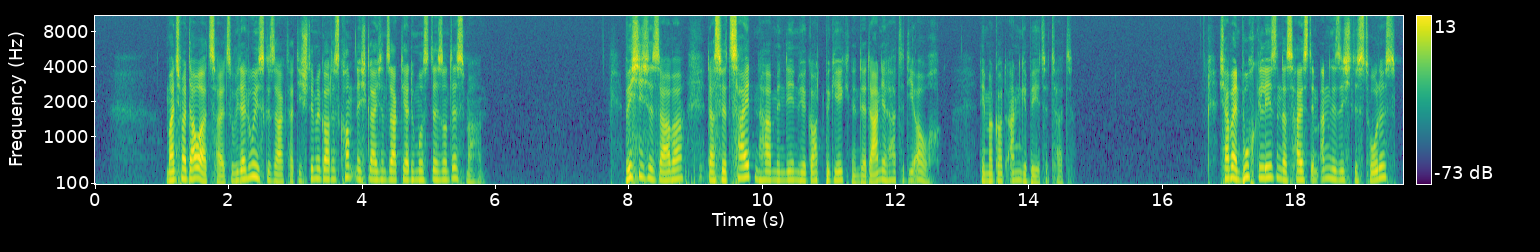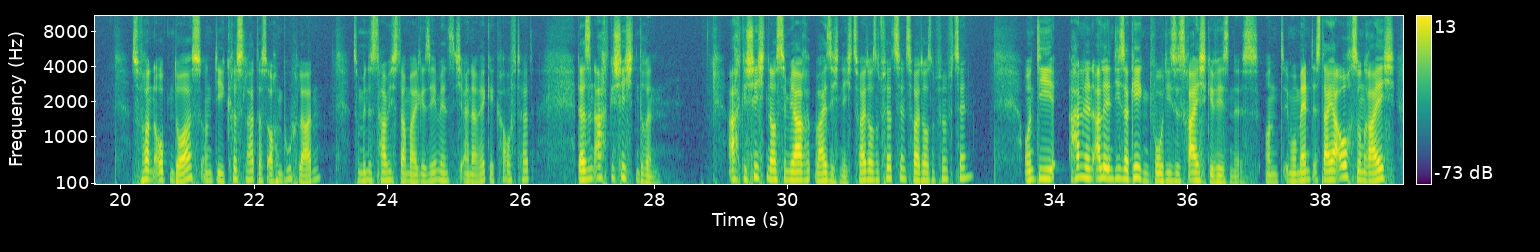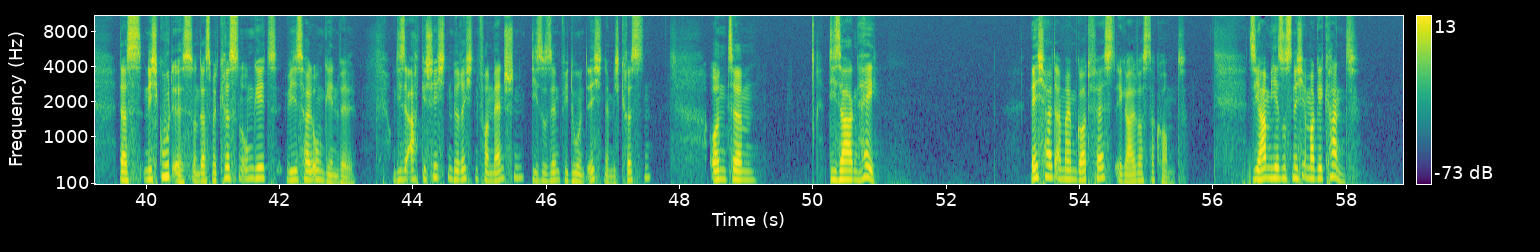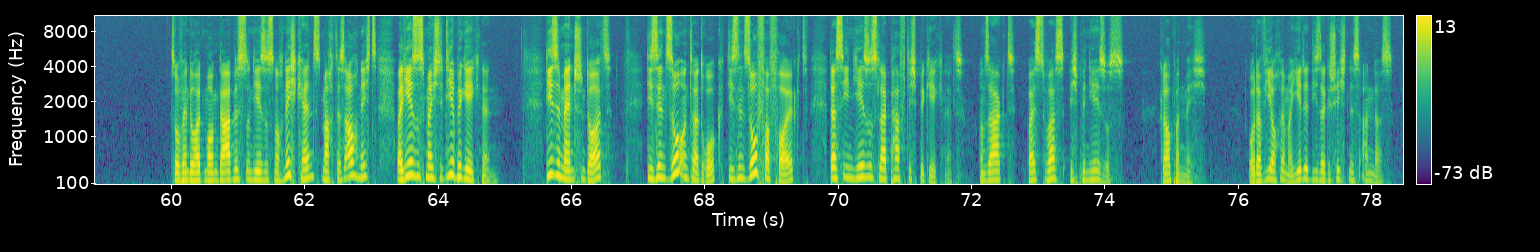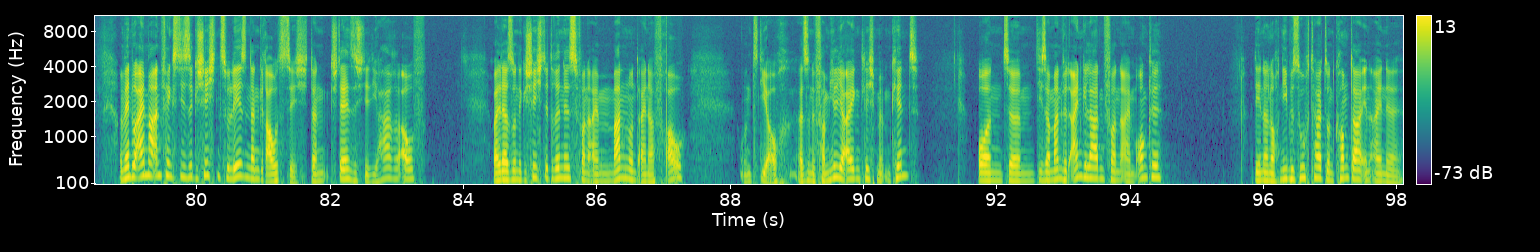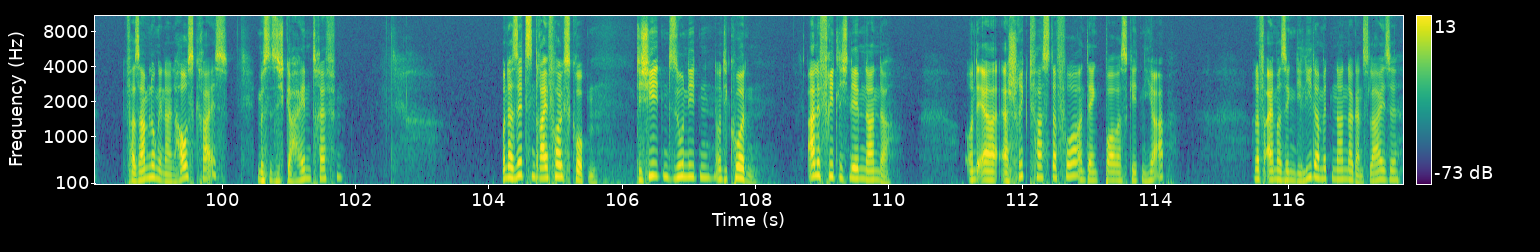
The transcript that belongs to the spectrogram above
Manchmal dauert es halt, so wie der Luis gesagt hat, die Stimme Gottes kommt nicht gleich und sagt, ja, du musst das und das machen. Wichtig ist aber, dass wir Zeiten haben, in denen wir Gott begegnen. Der Daniel hatte die auch, indem er Gott angebetet hat. Ich habe ein Buch gelesen, das heißt Im Angesicht des Todes. Das von Open Doors und die Christel hat das auch im Buchladen. Zumindest habe ich es da mal gesehen, wenn es nicht einer weggekauft hat. Da sind acht Geschichten drin. Acht Geschichten aus dem Jahr, weiß ich nicht, 2014, 2015. Und die handeln alle in dieser Gegend, wo dieses Reich gewesen ist. Und im Moment ist da ja auch so ein Reich, das nicht gut ist und das mit Christen umgeht, wie es halt umgehen will. Und diese acht Geschichten berichten von Menschen, die so sind wie du und ich, nämlich Christen. Und ähm, die sagen, hey, ich halte an meinem Gott fest, egal was da kommt. Sie haben Jesus nicht immer gekannt. So, wenn du heute Morgen da bist und Jesus noch nicht kennst, macht es auch nichts, weil Jesus möchte dir begegnen. Diese Menschen dort, die sind so unter Druck, die sind so verfolgt, dass ihnen Jesus leibhaftig begegnet und sagt, weißt du was, ich bin Jesus, glaub an mich. Oder wie auch immer, jede dieser Geschichten ist anders. Und wenn du einmal anfängst, diese Geschichten zu lesen, dann graut es dich, dann stellen sich dir die Haare auf, weil da so eine Geschichte drin ist von einem Mann und einer Frau, und die auch, also eine Familie eigentlich mit einem Kind. Und ähm, dieser Mann wird eingeladen von einem Onkel, den er noch nie besucht hat, und kommt da in eine Versammlung, in einen Hauskreis, müssen sich geheim treffen. Und da sitzen drei Volksgruppen, die Schiiten, die Sunniten und die Kurden, alle friedlich nebeneinander. Und er erschrickt fast davor und denkt, boah, was geht denn hier ab? Und auf einmal singen die Lieder miteinander, ganz leise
